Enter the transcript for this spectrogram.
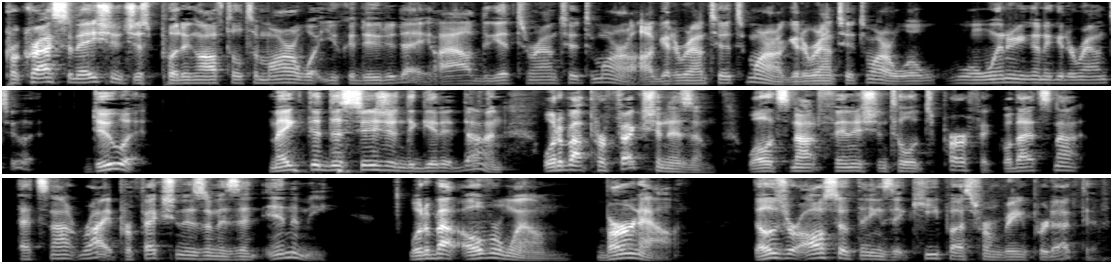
Procrastination is just putting off till tomorrow what you could do today. I'll get around to it tomorrow. I'll get around to it tomorrow. I'll get around to it tomorrow. Well, well when are you going to get around to it? Do it. Make the decision to get it done. What about perfectionism? Well, it's not finished until it's perfect. Well, that's not that's not right. Perfectionism is an enemy. What about overwhelm, burnout? Those are also things that keep us from being productive.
